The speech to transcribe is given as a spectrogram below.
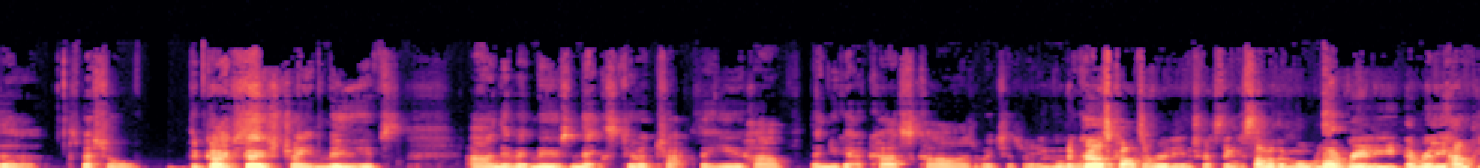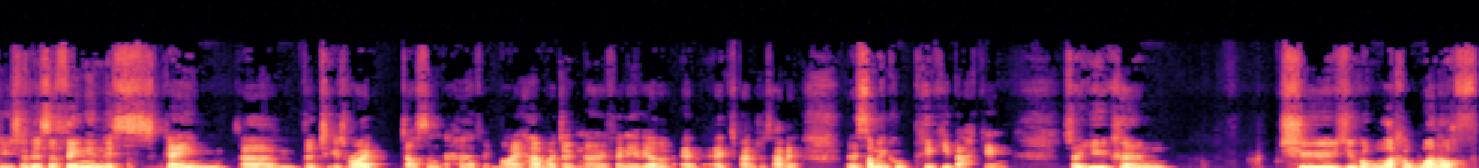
the special the like, ghost. ghost train moves. And if it moves next to a track that you have, then you get a curse card, which is really Mm, cool. The curse cards are really interesting because some of them will like really they really hamper you. So there's a thing in this game um, that Ticket to Ride doesn't have. It might have. I don't know if any of the other expansions have it. But there's something called piggybacking. So you can choose. You've got like a one-off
